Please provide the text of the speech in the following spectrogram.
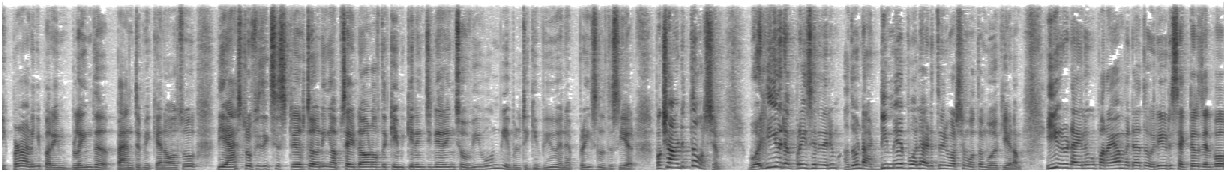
ഇപ്പോഴാണെങ്കിൽ പറയും blame the pandemic and also the astrophysics is turning upside down of the chemical engineering so we won't be able to give you an appraisal this year പക്ഷേ അടുത്ത വർഷം വലിയൊരു അപ്രൈസൽ തരും അതുകൊണ്ട് അടിമയെ പോലെ അടുത്തൊരു വർഷം മൊത്തം വർക്ക് ചെയ്യണം. ഈ ഒരു ഡയലോഗ് പറയാൻ പറ്റാത്ത ഒരേ ഒരു സെക്ടർ ചിലപ്പോൾ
